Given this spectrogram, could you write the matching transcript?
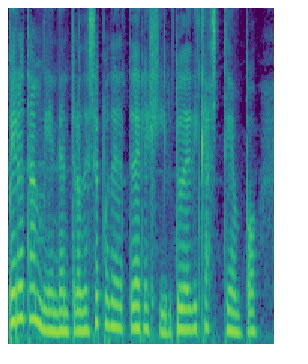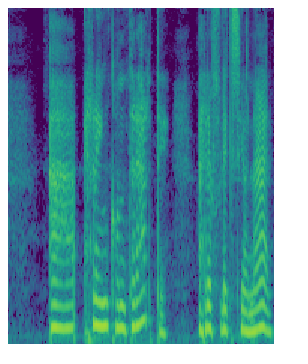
Pero también dentro de ese poder de elegir tú dedicas tiempo a reencontrarte, a reflexionar,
